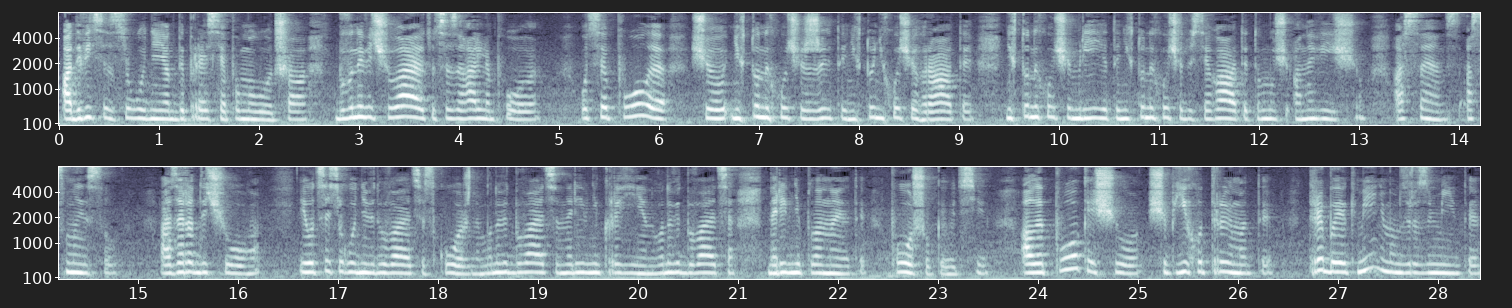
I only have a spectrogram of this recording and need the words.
А дивіться сьогодні, як депресія помолодша, бо вони відчувають оце загальне поле. Оце поле, що ніхто не хоче жити, ніхто не хоче грати, ніхто не хоче мріяти, ніхто не хоче досягати, тому що а навіщо? А сенс, а смисл? А заради чого? І оце сьогодні відбувається з кожним. Воно відбувається на рівні країн, воно відбувається на рівні планети, пошуки оці. Але поки що, щоб їх отримати, треба як мінімум зрозуміти,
